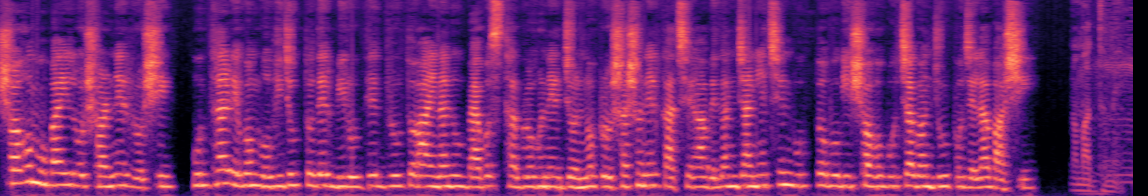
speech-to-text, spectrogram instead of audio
সহ মোবাইল ও স্বর্ণের রসিদ, উদ্ধার এবং অভিযুক্তদের বিরুদ্ধে দ্রুত আইনানুগ ব্যবস্থা গ্রহণের জন্য প্রশাসনের কাছে আবেদন জানিয়েছেন ভুক্তভোগী সহ বোচাগঞ্জ উপজেলাবাসী। মাধ্যমে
